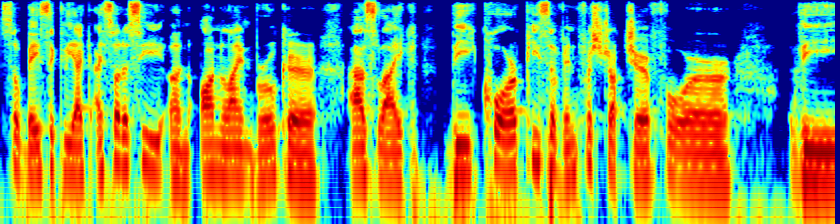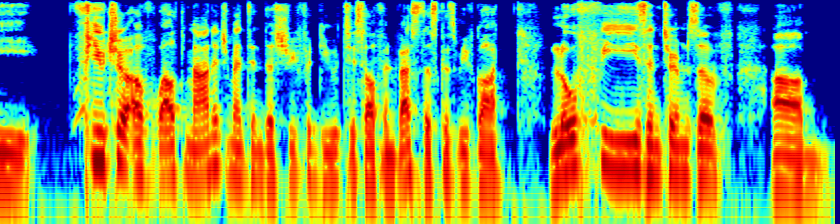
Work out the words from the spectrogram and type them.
so basically, I, I sort of see an online broker as like the core piece of infrastructure for the future of wealth management industry for do-it-yourself investors because we've got low fees in terms of um,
